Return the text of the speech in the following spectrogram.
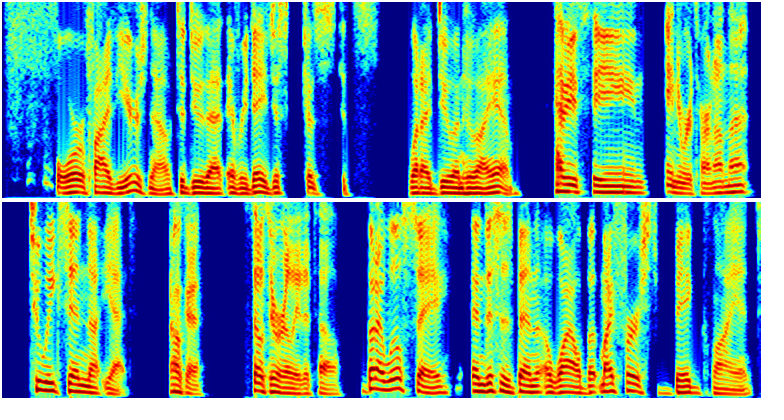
four or five years now to do that every day just because it's what I do and who I am. Have you seen any return on that? Two weeks in, not yet. Okay. Still too early to tell. But I will say, and this has been a while, but my first big client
